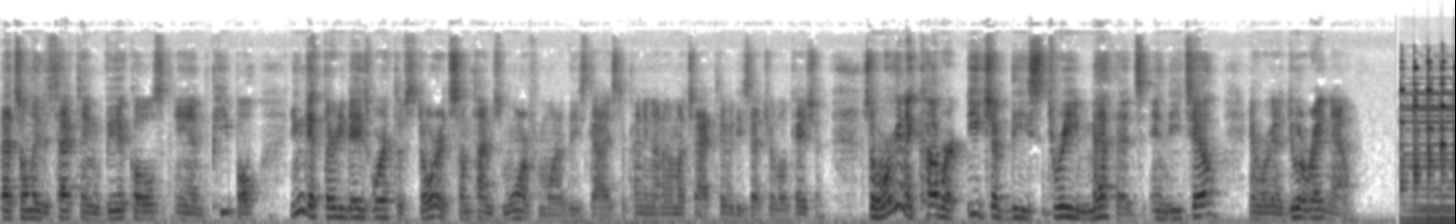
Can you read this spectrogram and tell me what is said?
that's only detecting vehicles and people, you can get 30 days worth of storage, sometimes more from one of these guys, depending on how much activity is at your location. So we're gonna cover each of these three methods in detail, and we're gonna do it right now.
